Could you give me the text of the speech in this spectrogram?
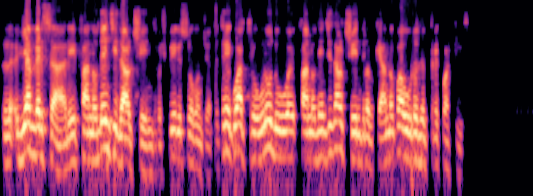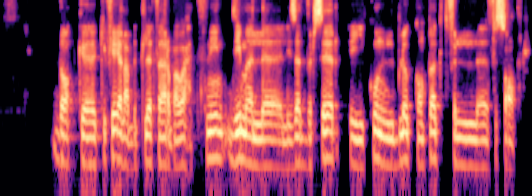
l- gli avversari fanno densità al centro. Spiego questo concetto. 3-4-1-2 fanno densità al centro perché hanno paura del trequartista. دونك كيف يلعب 3 4 1 2 ديما لي زادفرسير يكون البلوك كومباكت في في السونتر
